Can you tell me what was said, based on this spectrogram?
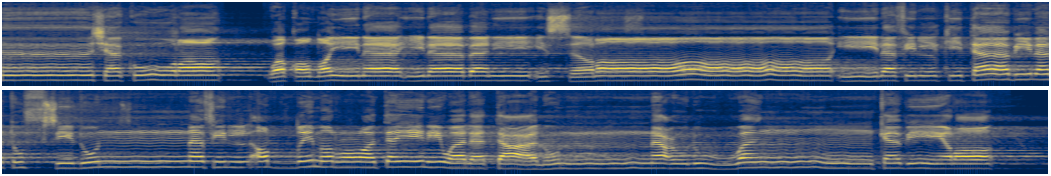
شكورا وقضينا إلى بني إسرائيل في الكتاب لتفسدن في الأرض مرتين ولتعلن علوا كبيرا.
